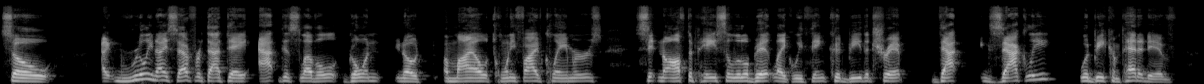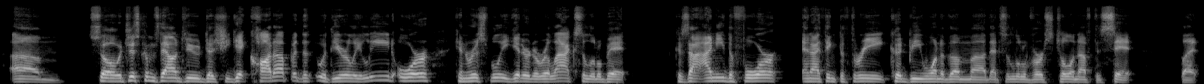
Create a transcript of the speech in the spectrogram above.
So, a really nice effort that day at this level, going, you know, a mile, 25 claimers, sitting off the pace a little bit, like we think could be the trip. That exactly would be competitive. Um, so it just comes down to does she get caught up the, with the early lead or can Rispoli get her to relax a little bit? Because I, I, need the four, and I think the three could be one of them uh, that's a little versatile enough to sit. But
